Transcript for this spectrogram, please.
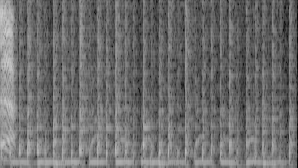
Yeah.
